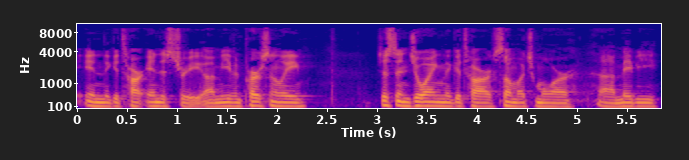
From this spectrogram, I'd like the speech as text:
in the guitar industry. Um, even personally just enjoying the guitar so much more. Uh, maybe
